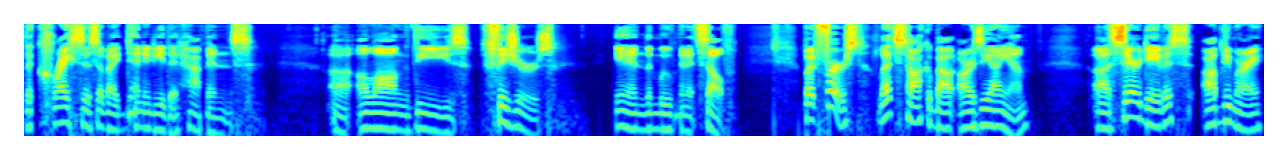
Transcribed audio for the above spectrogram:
the crisis of identity that happens uh, along these fissures in the movement itself. But first, let's talk about RZIM, uh, Sarah Davis, Abdu Murray,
